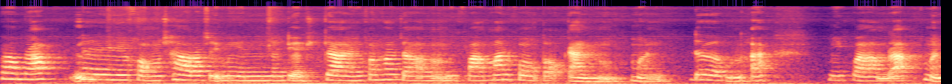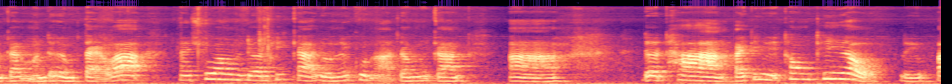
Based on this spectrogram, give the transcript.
ความรักในของชาวราศีมีนในเดือนพฤศจิกายนค่อนข้างจะมีความมั่นคงต่อกันเหมือนเดิมนะคะ มีความรักเหมือนกันเหมือนเดิม แต่ว่าในช่วงเดือนพฤศจิกายนนี่คุณอาจจะมีการอ่า เดินทางไปที่ท่องเที่ยว หรือไป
